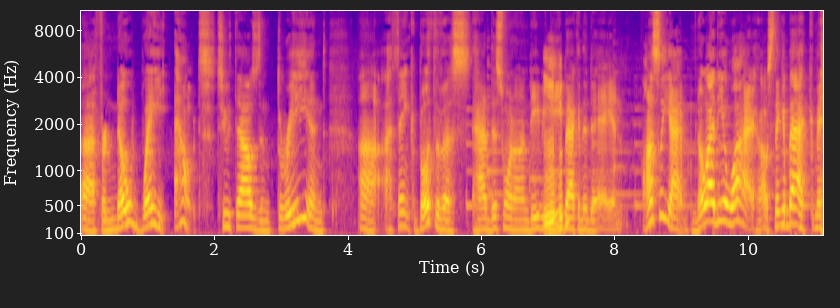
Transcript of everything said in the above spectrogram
uh, for No Way Out 2003. And uh, I think both of us had this one on DVD Mm-hmm. back in the day. And honestly, I have no idea why. I was thinking back, man.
